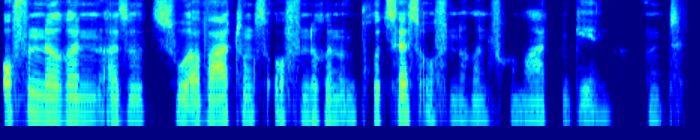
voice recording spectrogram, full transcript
offeneren, also zu erwartungsoffeneren und prozessoffeneren Formaten gehen. Und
